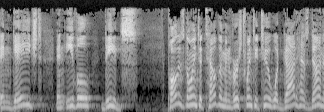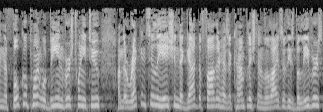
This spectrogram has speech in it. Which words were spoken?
engaged in evil deeds. Paul is going to tell them in verse 22 what God has done, and the focal point will be in verse 22 on the reconciliation that God the Father has accomplished in the lives of these believers.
